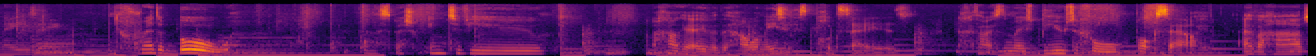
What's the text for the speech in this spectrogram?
amazing. Incredible. And the special interview. I can't get over the how amazing this box set is. That is the most beautiful box set I've ever had.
